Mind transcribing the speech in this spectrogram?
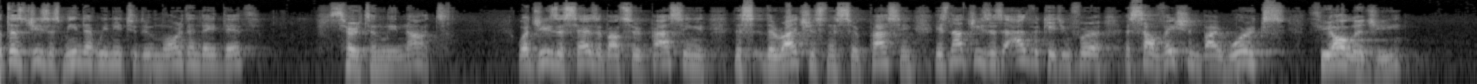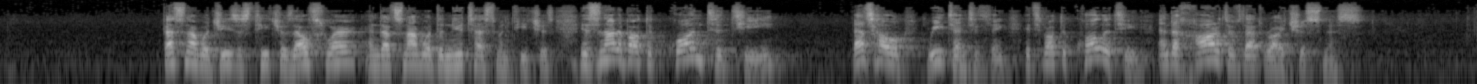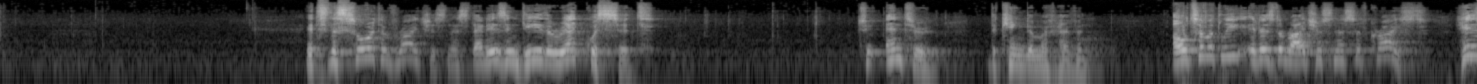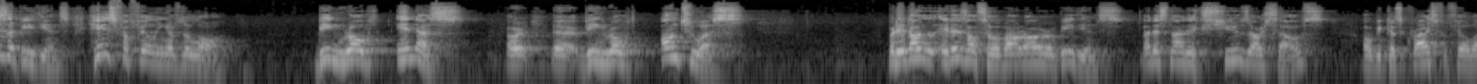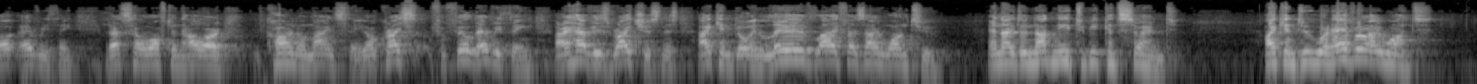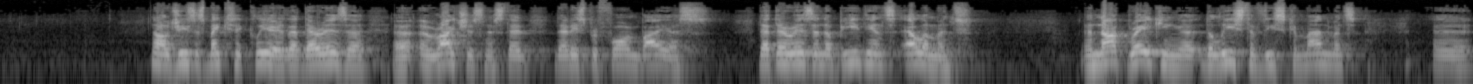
But does Jesus mean that we need to do more than they did? Certainly not. What Jesus says about surpassing this, the righteousness surpassing is not Jesus advocating for a, a salvation by works theology. That's not what Jesus teaches elsewhere, and that's not what the New Testament teaches. It's not about the quantity. That's how we tend to think. It's about the quality and the heart of that righteousness. It's the sort of righteousness that is indeed a requisite to enter the kingdom of heaven. Ultimately, it is the righteousness of Christ, His obedience, His fulfilling of the law, being robed in us, or uh, being robed onto us. But it, it is also about our obedience. Let us not excuse ourselves, or because Christ fulfilled everything. That's how often how our carnal minds think. Oh, Christ fulfilled everything. I have his righteousness. I can go and live life as I want to. And I do not need to be concerned. I can do whatever I want. Now, Jesus makes it clear that there is a, a, a righteousness that, that is performed by us, that there is an obedience element, and not breaking uh, the least of these commandments uh,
